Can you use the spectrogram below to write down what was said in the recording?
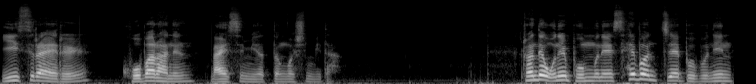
이스라엘을 고발하는 말씀이었던 것입니다. 그런데 오늘 본문의 세 번째 부분인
